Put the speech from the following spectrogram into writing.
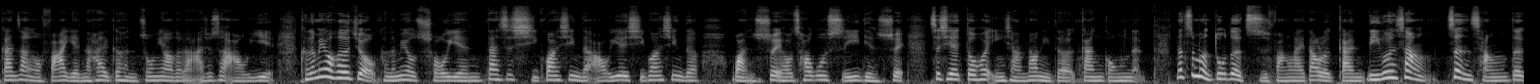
肝脏有发炎啊。还有一个很重要的啦，就是熬夜，可能没有喝酒，可能没有抽烟，但是习惯性的熬夜，习惯性的晚睡哦，超过十一点睡，这些都会影响到你的肝功能。那这么多的脂肪来到了肝，理论上正常的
